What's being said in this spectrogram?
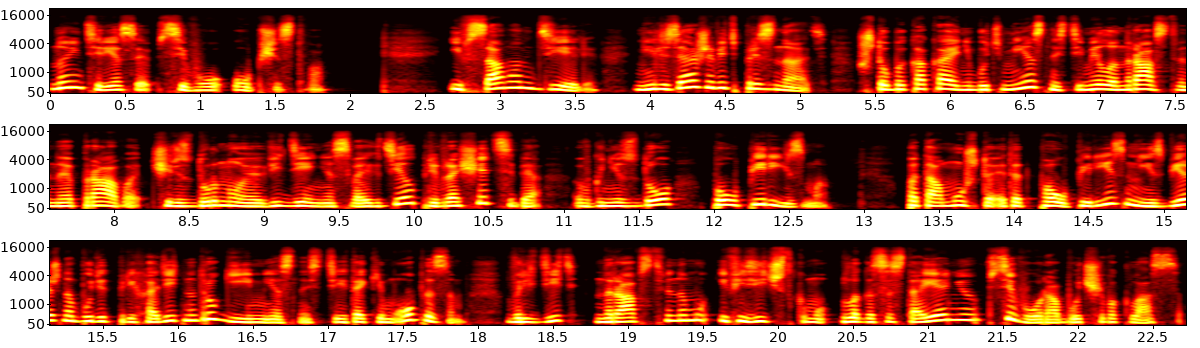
но и интересы всего общества. И в самом деле, нельзя же ведь признать, чтобы какая-нибудь местность имела нравственное право через дурное ведение своих дел превращать себя в гнездо пауперизма. Потому что этот пауперизм неизбежно будет переходить на другие местности и таким образом вредить нравственному и физическому благосостоянию всего рабочего класса.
